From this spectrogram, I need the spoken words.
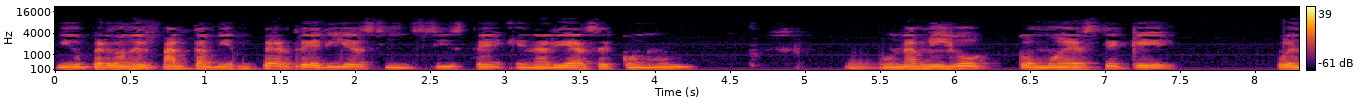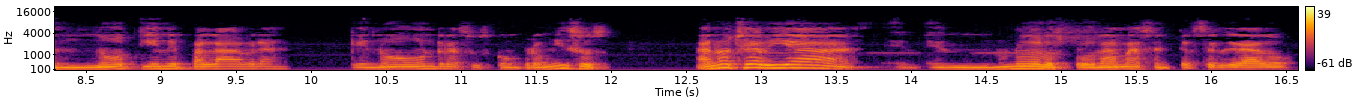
digo, perdón, el PAN también perdería si insiste en aliarse con un, un amigo como este que pues no tiene palabra, que no honra sus compromisos. Anoche había en, uno de los programas en tercer grado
